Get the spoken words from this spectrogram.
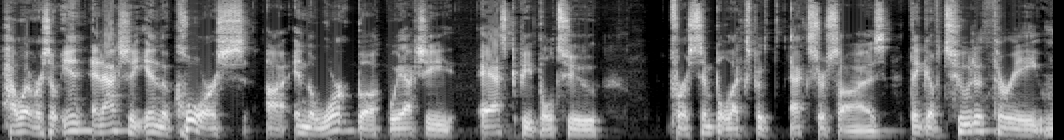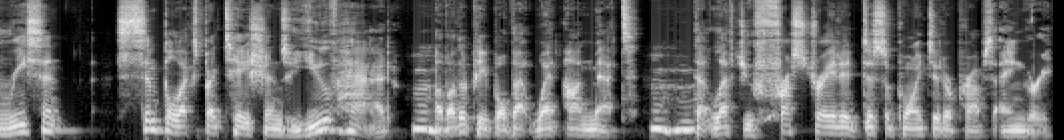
However, so in, and actually in the course uh, in the workbook, we actually ask people to for a simple exercise, think of two to three recent simple expectations you've had mm-hmm. of other people that went unmet, mm-hmm. that left you frustrated, disappointed, or perhaps angry.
